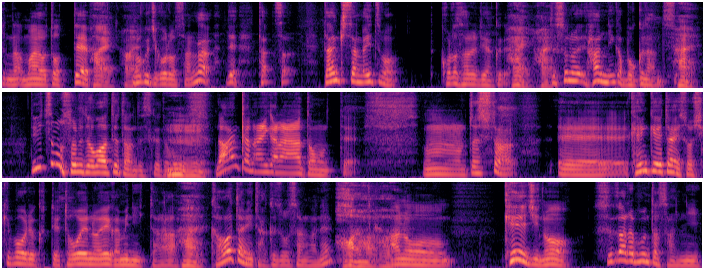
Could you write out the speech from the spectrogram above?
名前を取って、はいはい。野口五郎さんがでたさ団吉さんがいつも殺される役で,、はいはい。でその犯人が僕なんですよ、はい。でいつもそれで終わってたんですけども、うんうん。なんかないかなと思って。うんそしたら、えー県警対組織暴力っていう東映の映画見に行ったら、はい川谷拓三さんがね、はいはいはい。あの刑事の菅原文太さんに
